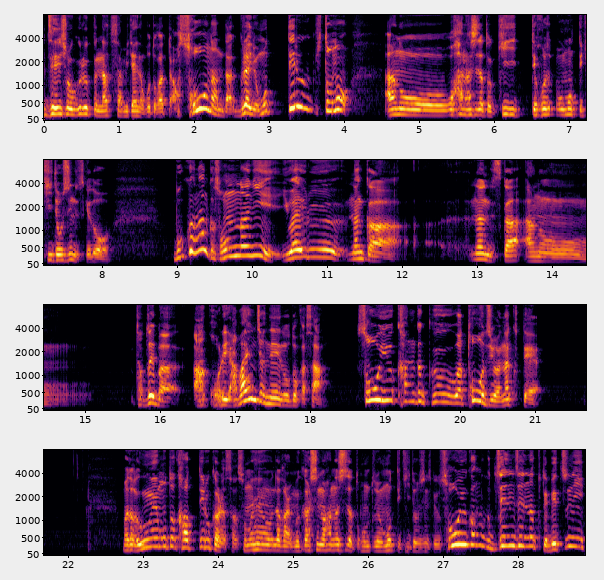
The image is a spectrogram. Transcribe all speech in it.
全商グループになってたみたいなことがあって、あ、そうなんだぐらいに思ってる人の、あのー、お話だと聞いてほ、思って聞いてほしいんですけど、僕はなんかそんなに、いわゆる、なんか、なんですか、あのー、例えば、あ、これやばいんじゃねえのとかさ、そういう感覚は当時はなくて、まあ、だから運営元変わってるからさ、その辺をだから昔の話だと本当に思って聞いてほしいんですけど、そういう感覚全然なくて別に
